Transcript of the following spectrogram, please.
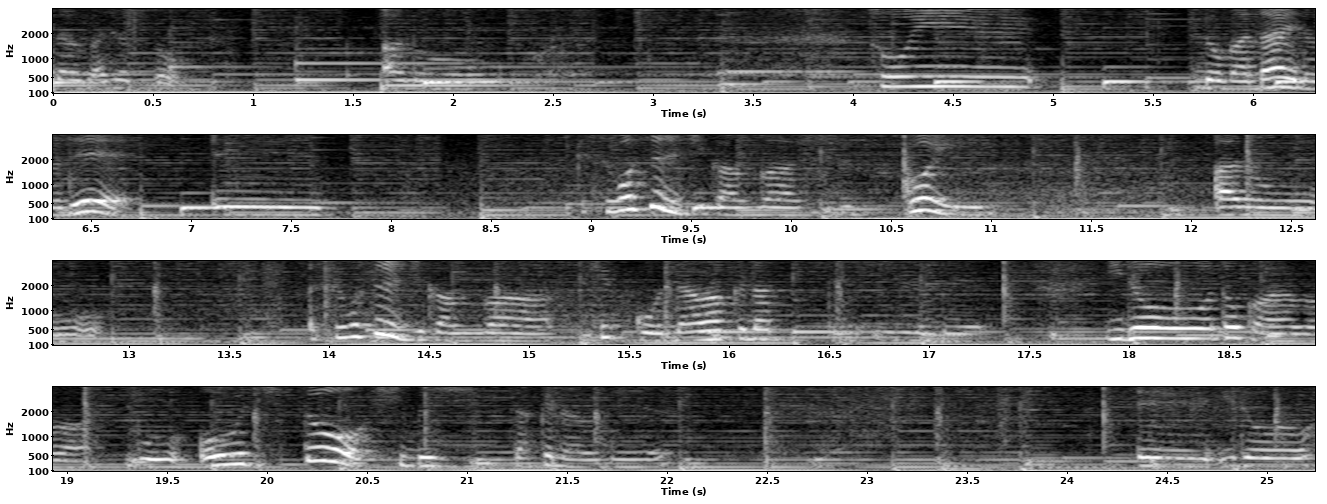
なんかちょっとあのそういうのがないので、えー、過ごせる時間がすっごいあの過ごせる時間が結構長くなっているので移動とかがもうお家と姫路だけなので、動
